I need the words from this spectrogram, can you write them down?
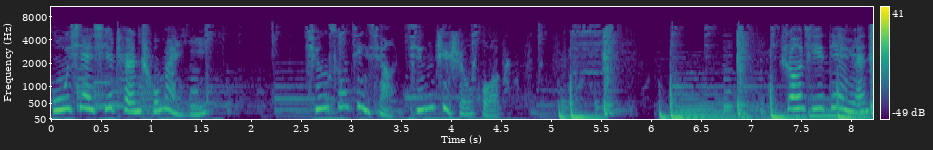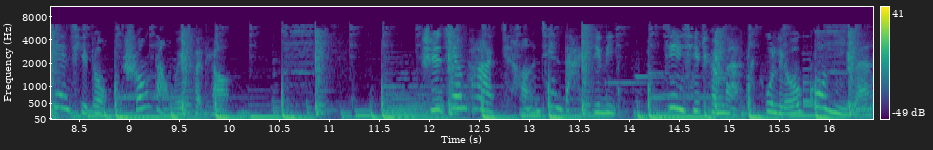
无线吸尘除螨仪，轻松尽享精致生活。双击电源键启动，双档微可调。十千帕强劲打击力，净吸尘螨不留过敏源，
